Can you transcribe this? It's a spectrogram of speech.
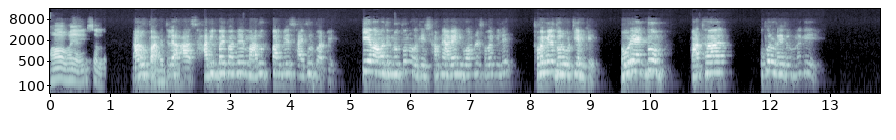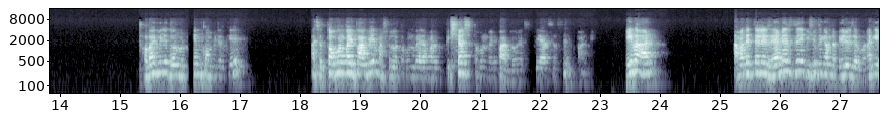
হ্যাঁ ভাইয়া মারুফ পারবে। তাহলে হাবিব ভাই পারবে মারুফ পারবে সাইফুল পারবে। টিএম আমাদের নতুন ওকে সামনে আগাই নিব আমরা সবাই মিলে। সবাই মিলে ধরবো টিএম কে ধরে একদম মাথার উপরে উঠে ফেলব নাকি? সবাই মিলে ধরবো টিএম কম্পিউটারকে। আচ্ছা তপন ভাই পারবে? মাসাল্লাহ তপন ভাই আমার বিশ্বাস তপন ভাই পারবে ওর এক্সপিরিয়েন্স আছে পারবে। এবার আমাদের তাহলে র্যামের যে বিষয় থেকে আমরা বেরিয়ে যাব নাকি?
